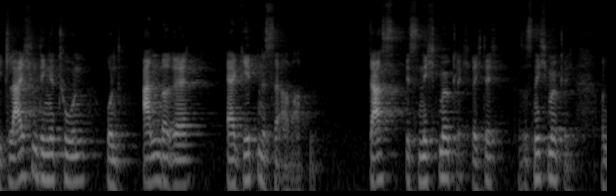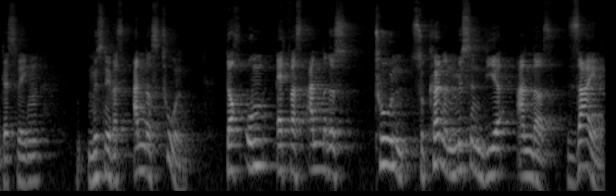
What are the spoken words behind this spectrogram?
die gleichen Dinge tun und andere Ergebnisse erwarten. Das ist nicht möglich, richtig? Das ist nicht möglich. Und deswegen müssen wir was anderes tun. Doch um etwas anderes tun zu können, müssen wir anders sein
